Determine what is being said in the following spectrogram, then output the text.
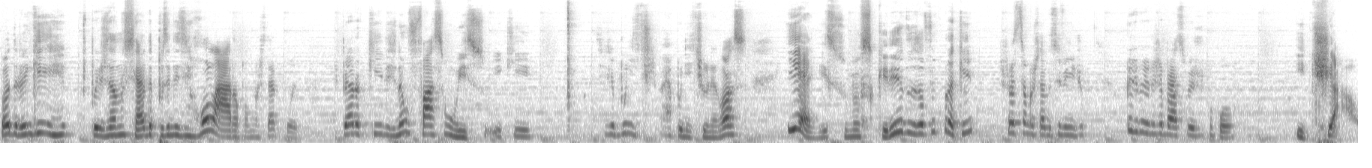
o Elder Ring, tipo, eles anunciaram, depois eles enrolaram pra mostrar coisa. Espero que eles não façam isso e que seja bonitinho, mais bonitinho o negócio. E é isso, meus queridos. Eu fico por aqui. Espero que vocês tenham gostado desse vídeo. Um beijo, beijo, abraço, beijo pro povo. E tchau.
